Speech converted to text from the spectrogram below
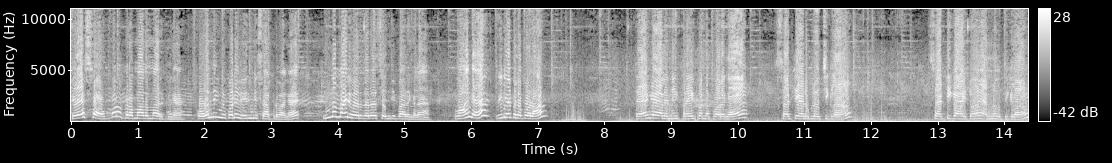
டேஸ்ட் அவ்வளோ பிரமாதமாக இருக்குங்க. குழந்தைங்க கூட விரும்பி சாப்பிடுவாங்க. இந்த மாதிரி ஒரு தடவை செஞ்சு பாருங்களேன். வாங்க வீடியோக்குள்ளே போகலாம் தேங்காய் இளநீ ஃப்ரை பண்ண போகிறேங்க சட்டி அடுப்பில் வச்சுக்கலாம். சட்டி காயிட்டோம் எண்ணெய் ஊற்றிக்கலாம்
